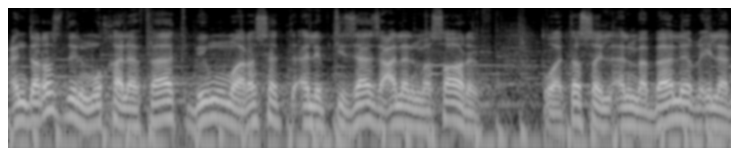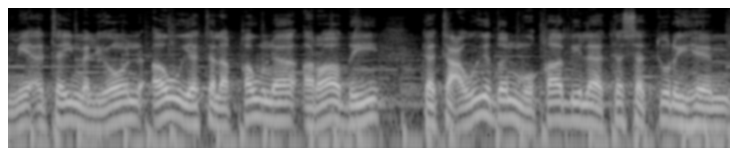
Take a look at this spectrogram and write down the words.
عند رصد المخالفات بممارسة الابتزاز على المصارف وتصل المبالغ إلى 200 مليون أو يتلقون أراضي كتعويض مقابل تسترهم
